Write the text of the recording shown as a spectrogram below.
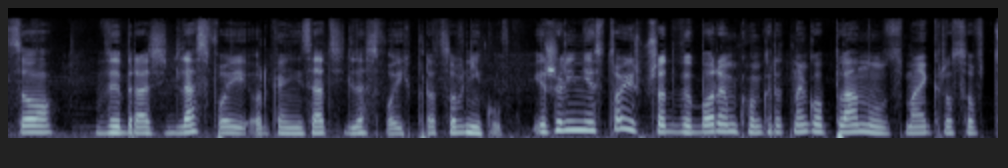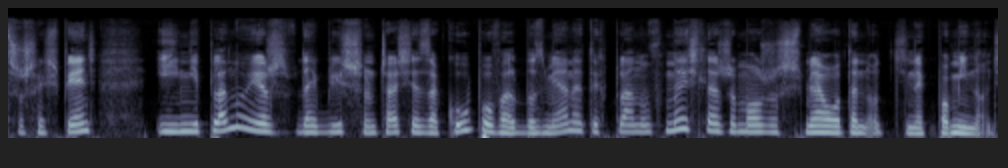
co wybrać dla swojej organizacji, dla swoich pracowników. Jeżeli nie stoisz przed wyborem konkretnego planu z Microsoft 365 i nie planujesz w najbliższym czasie zakupów albo zmiany tych planów, myślę, że możesz śmiało ten odcinek pominąć.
